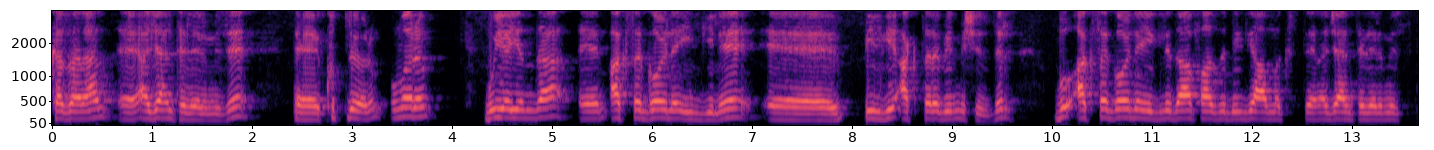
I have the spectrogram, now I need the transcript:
kazanan e, acentelerimizi kutluyorum. Umarım bu yayında e, Aksago ile ilgili e, bilgi aktarabilmişizdir. Bu Aksago ile ilgili daha fazla bilgi almak isteyen acentelerimiz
